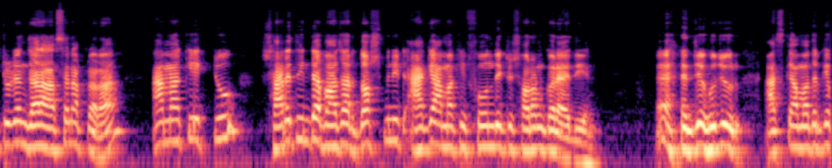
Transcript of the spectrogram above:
স্টুডেন্ট যারা আছেন আপনারা আমাকে একটু সাড়ে তিনটা বাজার দশ মিনিট আগে আমাকে ফোন দিয়ে একটু স্মরণ করায় দিন হ্যাঁ যে হুজুর আজকে আমাদেরকে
